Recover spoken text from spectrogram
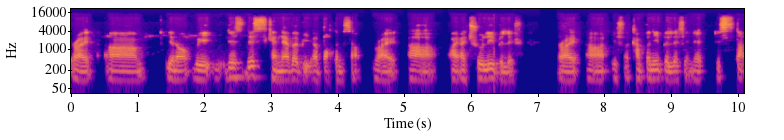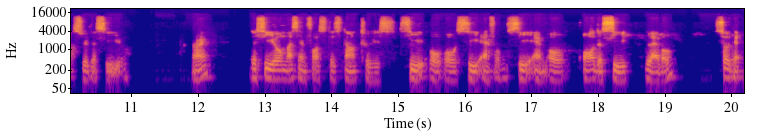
right? Um, you know, we this this can never be a bottoms up, right? Uh, I, I truly believe, right? Uh, if a company believes in it, it starts with the CEO, right? The CEO must enforce this down to his COO, CFO, CMO, all the C level so that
